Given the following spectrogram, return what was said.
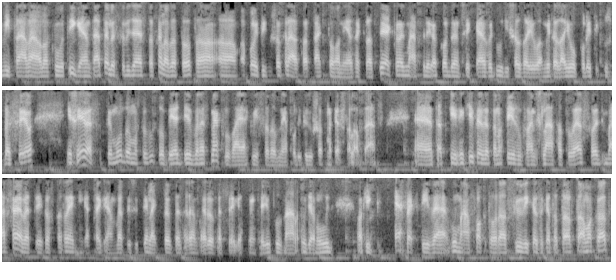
vitává alakult. Igen, tehát először ugye ezt a feladatot a, a, a politikusok rá akarták tolni ezekre a cégekre, hogy már pedig akkor döntsék el, hogy úgyis az a jó, amiről a jó politikus beszél. És érezhető módon most az utóbbi egy évben ezt megpróbálják visszadobni a politikusoknak ezt a labdát. E, tehát kifejezetten a Facebookon is látható ez, hogy már felvették azt a rengeteg embert, és itt tényleg több ezer emberről beszélgetünk a YouTube-nál ugyanúgy, akik effektíve humán faktorral szűlik ezeket a tartalmakat,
